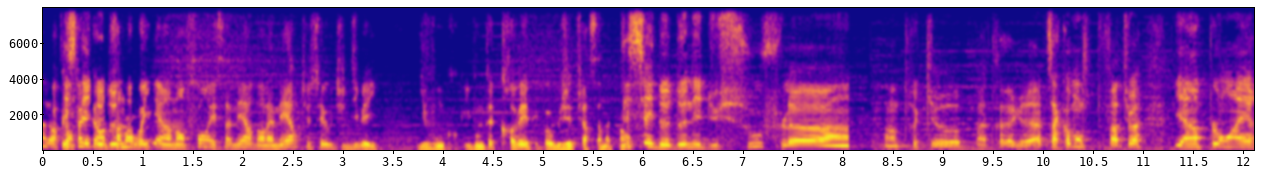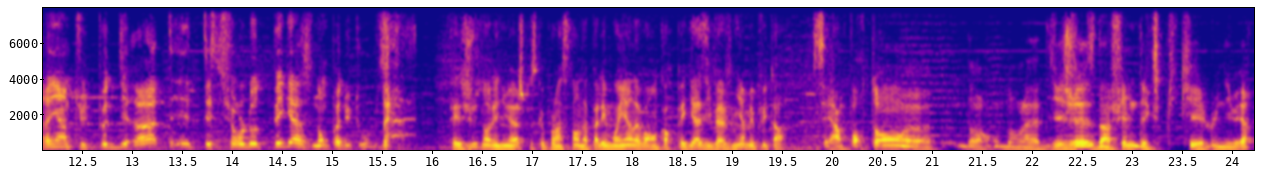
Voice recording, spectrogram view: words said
alors qu'en fait t'es en train d'envoyer un enfant et sa mère dans la mer, tu sais où tu te dis bah ils- vont ils vont peut-être crever. T'es pas obligé de faire ça maintenant. T'essayes de donner du souffle à un, un truc euh, pas très agréable. Ça commence, enfin tu vois, il y a un plan aérien, tu peux te dire, ah, t'es sur l'eau de Pégase. Non, pas du tout. T'es juste dans les nuages parce que pour l'instant on n'a pas les moyens d'avoir encore Pégase. Il va venir mais plus tard. C'est important euh, dans, dans la diégèse d'un film d'expliquer l'univers.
